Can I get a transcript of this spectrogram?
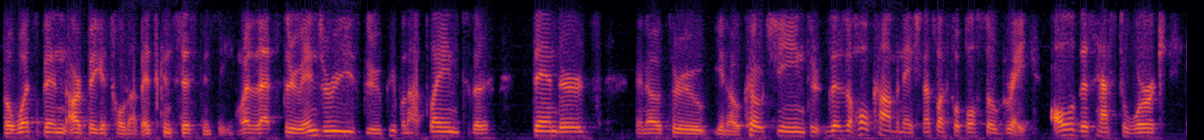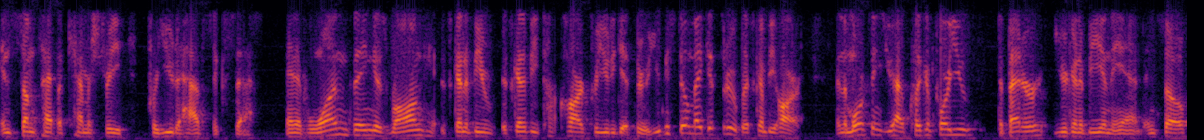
but what's been our biggest holdup? It's consistency. Whether that's through injuries, through people not playing to their standards, you know, through you know coaching. Through, there's a whole combination. That's why football's so great. All of this has to work in some type of chemistry for you to have success. And if one thing is wrong, it's going to be it's going to be t- hard for you to get through. You can still make it through, but it's going to be hard. And the more things you have clicking for you, the better you're going to be in the end. And so,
